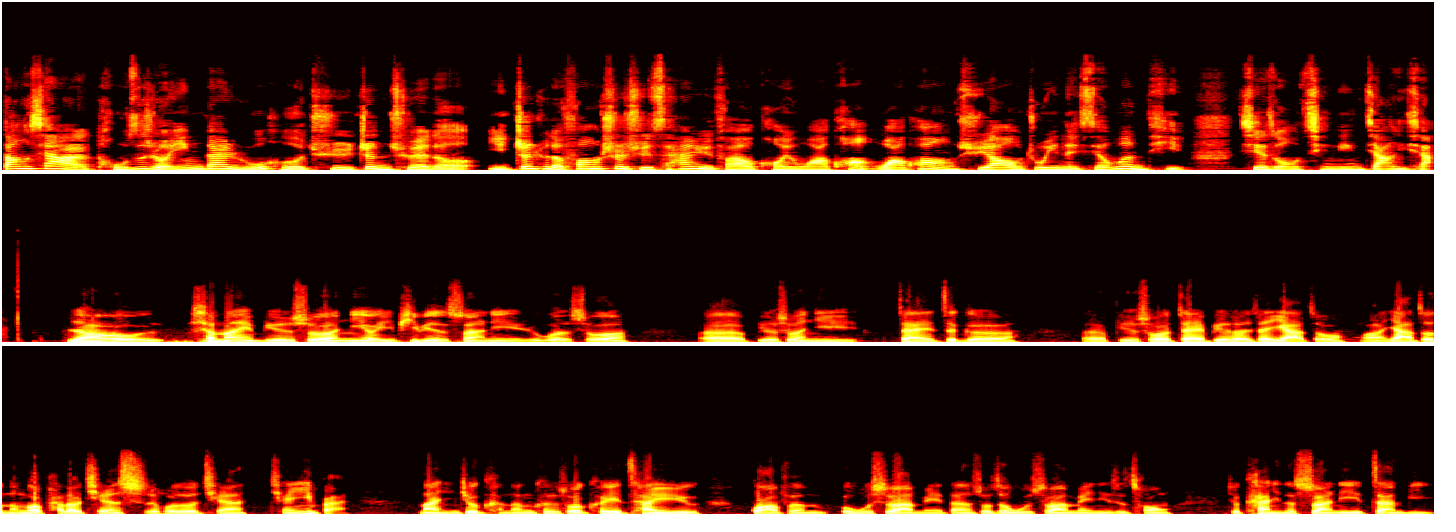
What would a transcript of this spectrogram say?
当下投资者应该如何去正确的以正确的方式去参与 Filecoin 挖矿？挖矿需要注意哪些问题？谢总，请您讲一下。然后相当于，比如说你有一批笔的算力，如果说，呃，比如说你在这个，呃，比如说在，比如说在亚洲啊，亚洲能够排到前十或者说前前一百，那你就可能可以说可以参与瓜分五十万枚。但是说这五十万枚你是从就看你的算力占比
